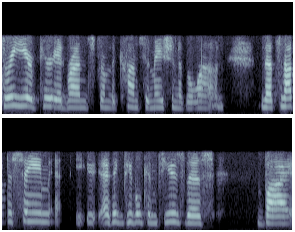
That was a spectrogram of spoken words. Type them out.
three year period runs from the consummation of the loan. That's not the same. I think people confuse this by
